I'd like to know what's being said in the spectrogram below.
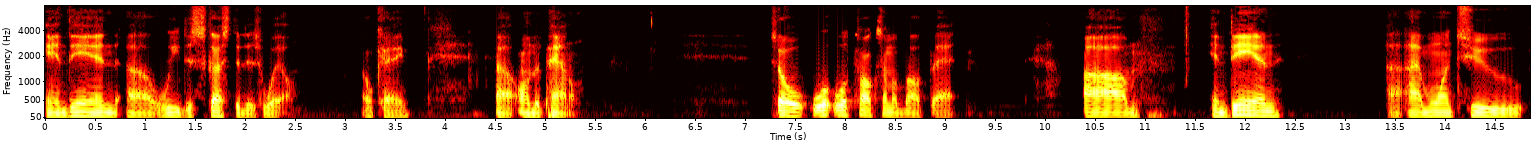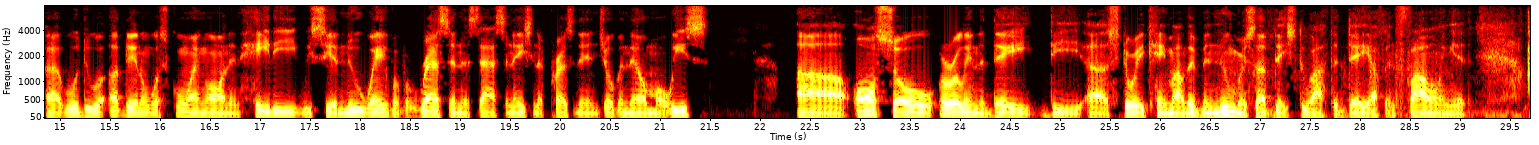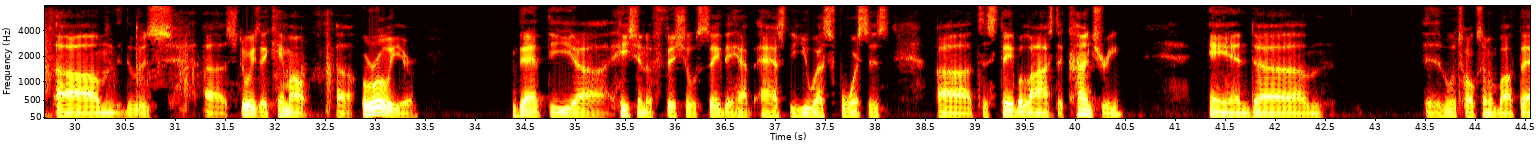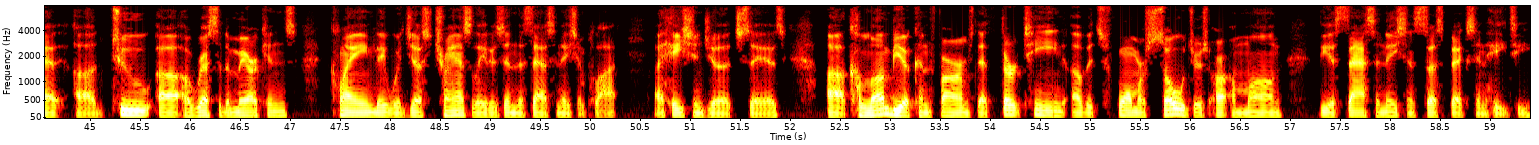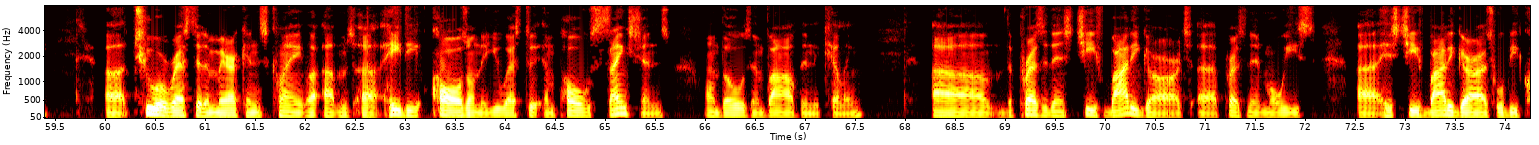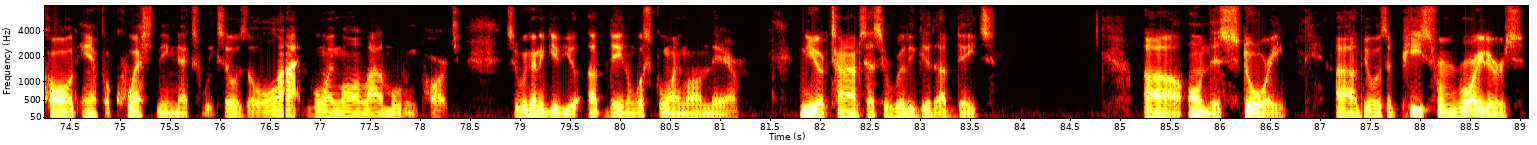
and then uh, we discussed it as well. Okay, uh, on the panel. So we'll, we'll, talk some about that, um, and then uh, I want to, uh, we'll do an update on what's going on in Haiti. We see a new wave of arrests and assassination of President Jovenel Moise. Uh, also early in the day, the, uh, story came out. There have been numerous updates throughout the day. I've been following it. Um, there was, uh, stories that came out, uh, earlier that the, Haitian officials say they have asked the U.S. forces, to stabilize the country. And, um, we'll talk some about that. Uh, two uh, arrested Americans claim they were just translators in the assassination plot. A Haitian judge says. Uh, Colombia confirms that 13 of its former soldiers are among the assassination suspects in Haiti. Uh, two arrested Americans claim uh, um, Haiti calls on the U.S. to impose sanctions on those involved in the killing. the president's chief bodyguards, President Moise, uh, his chief bodyguards will be called in for questioning next week. So there's a lot going on, a lot of moving parts. So we're going to give you an update on what's going on there. New York Times has some really good updates uh, on this story. Uh, there was a piece from Reuters.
